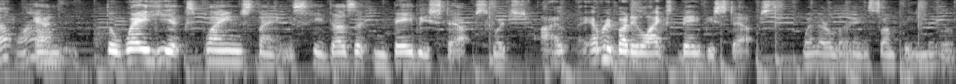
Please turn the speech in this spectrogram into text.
Oh, wow. And the way he explains things, he does it in baby steps, which I, everybody likes baby steps when they're learning something new.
